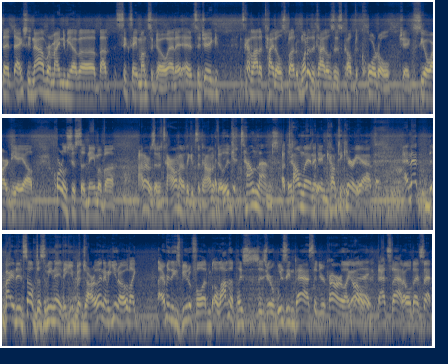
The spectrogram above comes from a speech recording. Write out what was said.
that actually now reminded me of uh, about six, eight months ago, and it, it's a jig. It's got a lot of titles, but one of the titles is called the Cordal jig, C O R D A L. Cordal is just the name of a, I don't know, is it a town? I don't think it's a town, a I village. think a townland. A in- townland in County Kerry, yeah. And that by itself doesn't mean anything. You've been to Ireland. I mean, you know, like everything's beautiful, and a lot of the places as you're whizzing past in your car, like, oh, Right. that's that, oh, that's that.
